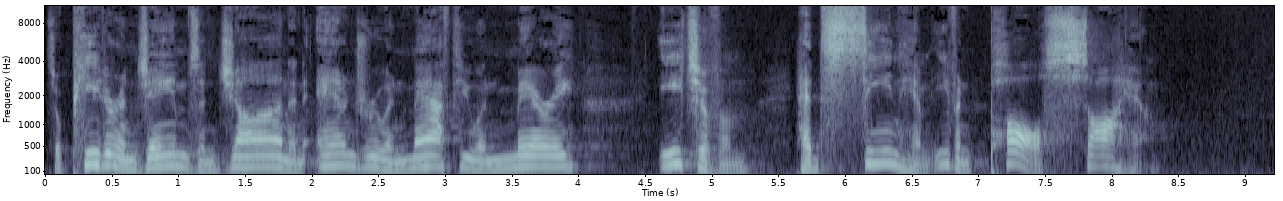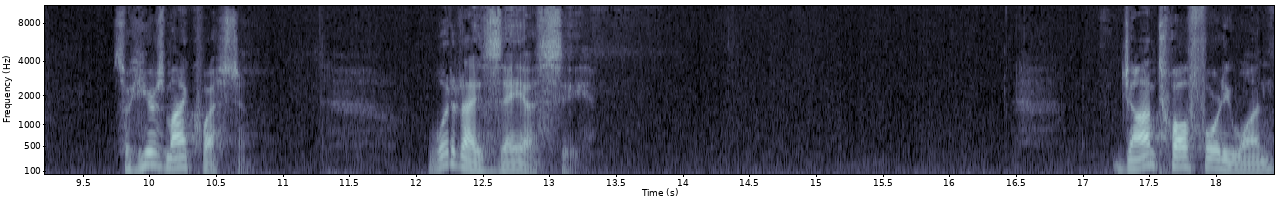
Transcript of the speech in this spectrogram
So, Peter and James and John and Andrew and Matthew and Mary, each of them had seen him. Even Paul saw him. So here's my question What did Isaiah see? John 12 41,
